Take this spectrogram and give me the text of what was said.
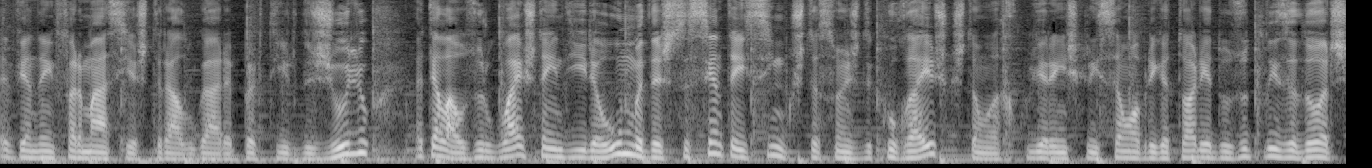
A venda em farmácias terá lugar a partir de julho. Até lá, os uruguaios têm de ir a uma das 65 estações de correios que estão a recolher a inscrição obrigatória dos utilizadores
